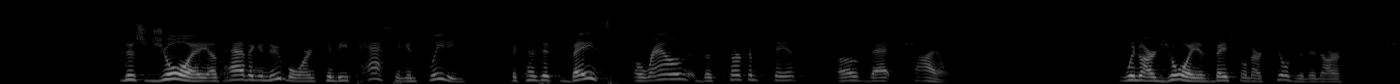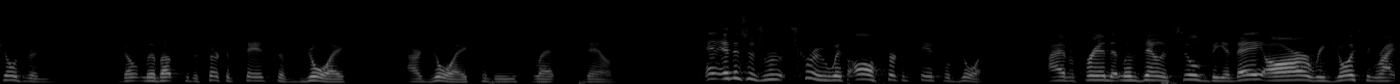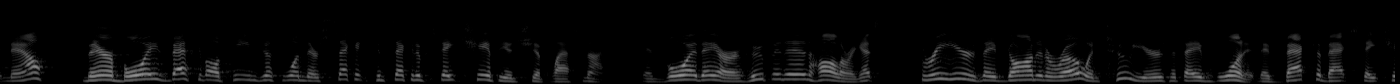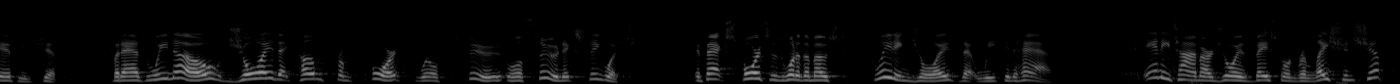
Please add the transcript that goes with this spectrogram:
This joy of having a newborn can be passing and fleeting because it's based around the circumstance of that child. When our joy is based on our children and our children don't live up to the circumstance of joy, our joy can be let down. And, and this is true with all circumstantial joy. I have a friend that lives down in Silsbee, and they are rejoicing right now. Their boys' basketball team just won their second consecutive state championship last night. And boy, they are hooping and hollering. That's three years they've gone in a row and two years that they've won it. They've back to back state championships. But as we know, joy that comes from sports will, stu- will soon extinguish. In fact, sports is one of the most fleeting joys that we can have. Anytime our joy is based on relationships,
